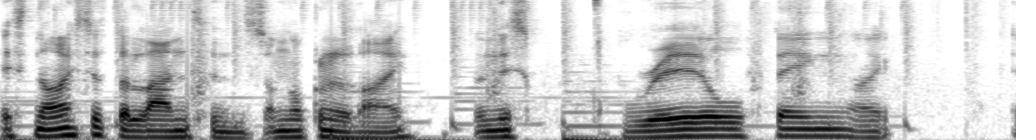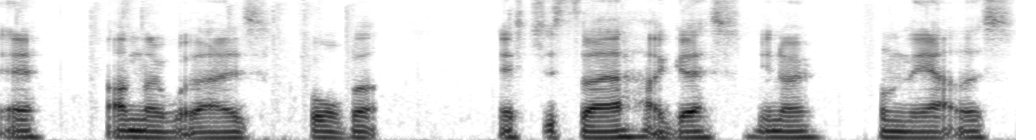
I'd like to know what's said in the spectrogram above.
it's nice with the lanterns. I'm not gonna lie. And this real thing, like, yeah, I don't know what that is for, but it's just there, I guess. You know, from the Atlas.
